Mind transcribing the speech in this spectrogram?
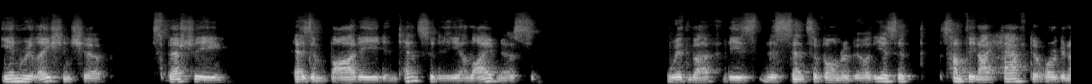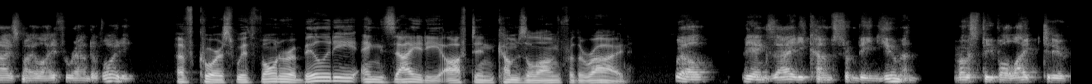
in relationship, especially as embodied intensity, aliveness, with my, these this sense of vulnerability? Is it something I have to organize my life around avoiding? Of course, with vulnerability, anxiety often comes along for the ride. Well, the anxiety comes from being human. Most people like to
